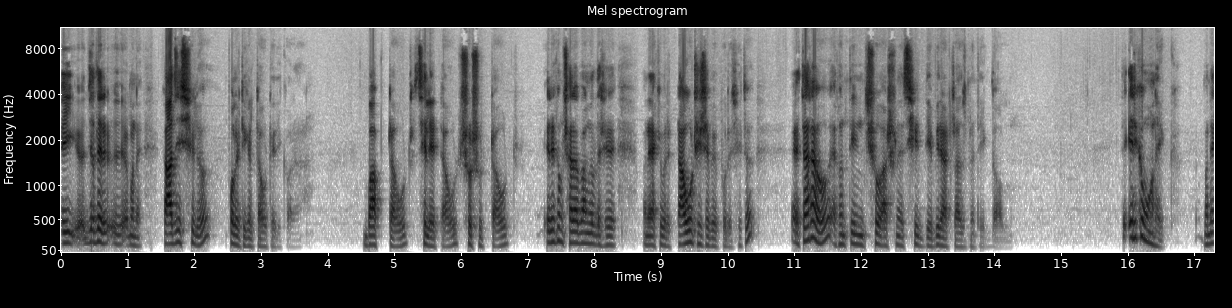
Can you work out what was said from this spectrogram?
এই যাদের মানে কাজই ছিল পলিটিক্যাল টাউটেরই করা। বাপ টাউট ছেলে টাউট শ্বশুর টাউট এরকম সারা বাংলাদেশে মানে একেবারে টাউট হিসেবে পরিচিত তারাও এখন তিনশো আসনে সিট দিয়ে বিরাট রাজনৈতিক দল। তো এরকম অনেক মানে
